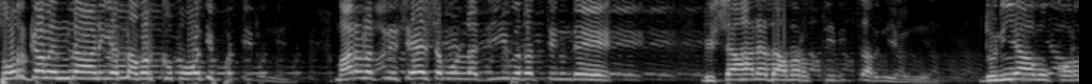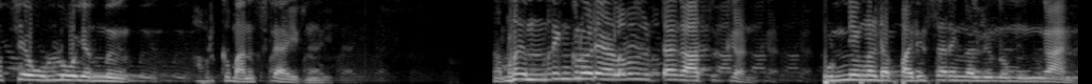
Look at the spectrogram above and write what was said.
സ്വർഗം എന്താണ് എന്ന് അവർക്ക് ബോധ്യപ്പെട്ടിരുന്നു. മരണത്തിന് ശേഷമുള്ള ജീവിതത്തിന്റെ വിശാലത അവർ തിരിച്ചറിഞ്ഞിരുന്നു. ദുനിയാവ് കുറച്ചേ ഉള്ളൂ എന്ന് അവർക്ക് മനസ്സിലായിരുന്നു. നമ്മൾ എന്തെങ്കിലും ഒരു ഇളവ് കിട്ടാൻ കാത്തിക്കാണ് പുണ്യങ്ങളുടെ പരിസരങ്ങളിൽ നിന്ന് മുങ്ങാൻ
